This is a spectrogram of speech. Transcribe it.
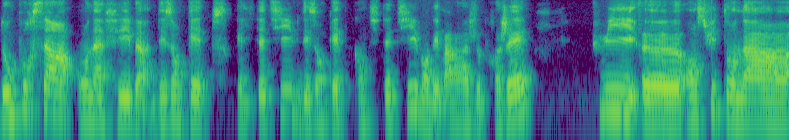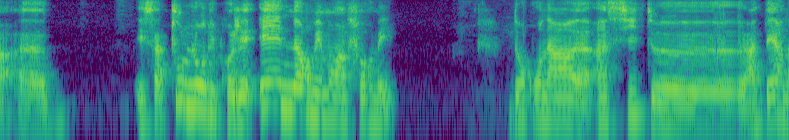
Donc pour ça, on a fait ben, des enquêtes qualitatives, des enquêtes quantitatives en démarrage de projet. Puis euh, ensuite, on a, euh, et ça tout le long du projet, énormément informé. Donc on a euh, un site interne,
